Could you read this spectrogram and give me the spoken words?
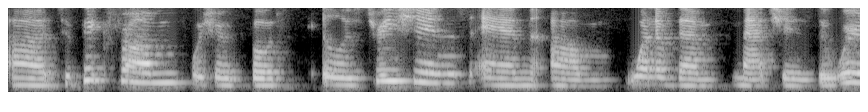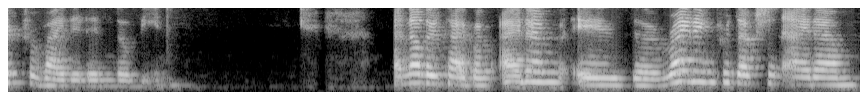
uh, to pick from, which are both illustrations and um, one of them matches the word provided in Nubian. Another type of item is the writing production item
